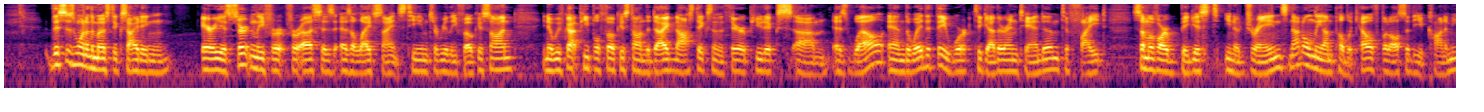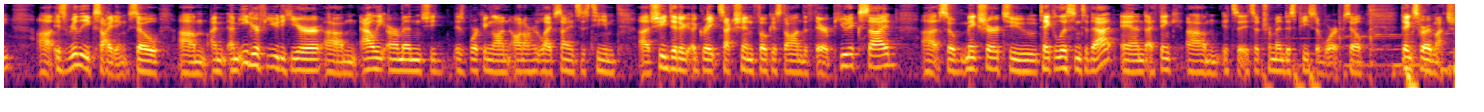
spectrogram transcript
this is one of the most exciting areas, certainly for, for us as, as a life science team, to really focus on. You know, we've got people focused on the diagnostics and the therapeutics um, as well, and the way that they work together in tandem to fight some of our biggest, you know, drains, not only on public health but also the economy, uh, is really exciting. So um, I'm, I'm eager for you to hear um, Ali Ehrman. She is working on on our life sciences team. Uh, she did a, a, great section focused on the therapeutic side. Uh, so make sure to take a listen to that, and I think um, it's a, it's a tremendous piece of work. So thanks very much.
